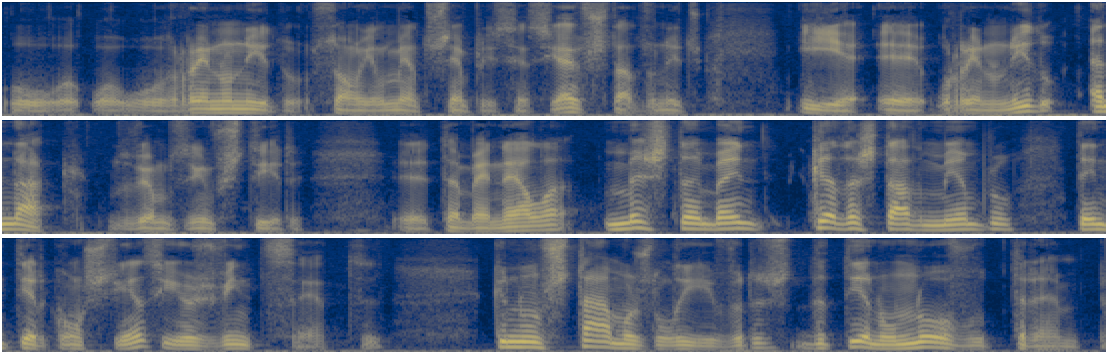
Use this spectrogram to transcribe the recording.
o, o, Reino Unido, são elementos sempre essenciais, os Estados Unidos e o Reino Unido. A NATO devemos investir também nela, mas também cada Estado-membro tem de ter consciência, e os 27, que não estamos livres de ter um novo Trump,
